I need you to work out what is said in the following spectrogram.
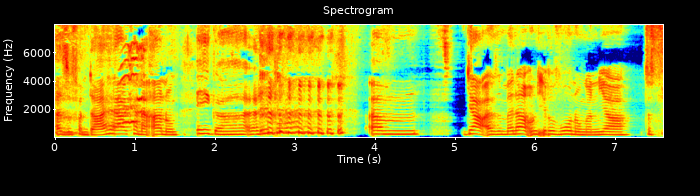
Also von daher, keine Ahnung. egal. Ähm, ja, also Männer und ihre Wohnungen, ja. Das,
